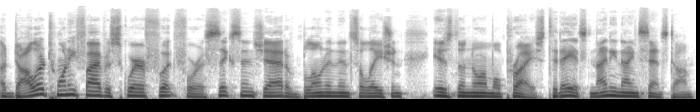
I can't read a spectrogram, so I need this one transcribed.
A dollar twenty-five a square foot for a six-inch ad of blown-in insulation is the normal price. Today, it's ninety-nine cents. Tom.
